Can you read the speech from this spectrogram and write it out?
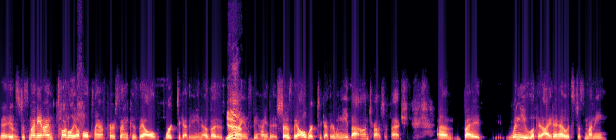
It's yeah. just money, and I'm totally a whole plant person because they all work together. You know, the, yeah. the, science behind it shows they all work together. We need that entourage effect. Um, but when you look at Idaho, it's just money.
